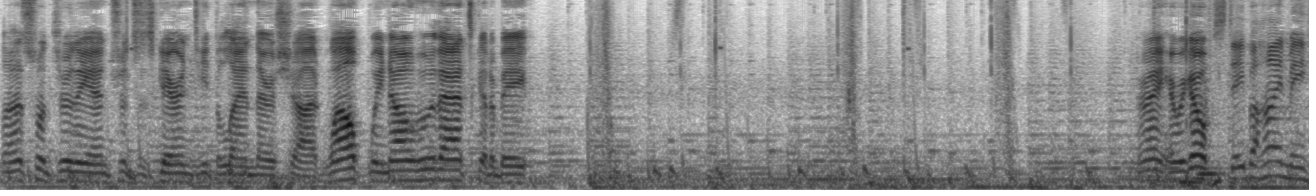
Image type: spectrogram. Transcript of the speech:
Last one through the entrance is guaranteed to land their shot. Well, we know who that's gonna be. Alright, here we go. Stay behind me.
